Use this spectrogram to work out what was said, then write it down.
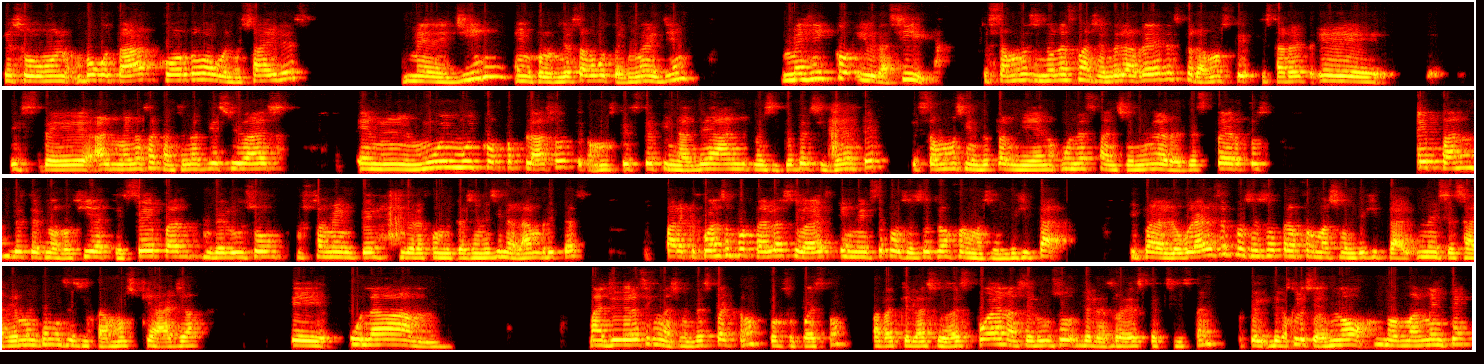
que son Bogotá, Córdoba, Buenos Aires, Medellín, en Colombia está Bogotá y Medellín, México y Brasil. Estamos haciendo una expansión de la red, esperamos que esta red eh, esté al menos alcance unas 10 ciudades en muy, muy corto plazo, digamos que este final de año, principios del siguiente, estamos haciendo también una expansión en la red de expertos que sepan de tecnología, que sepan del uso justamente de las comunicaciones inalámbricas, para que puedan soportar las ciudades en este proceso de transformación digital. Y para lograr ese proceso de transformación digital, necesariamente necesitamos que haya eh, una mayor asignación de espectro, por supuesto, para que las ciudades puedan hacer uso de las redes que existen, porque las ciudades no, normalmente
